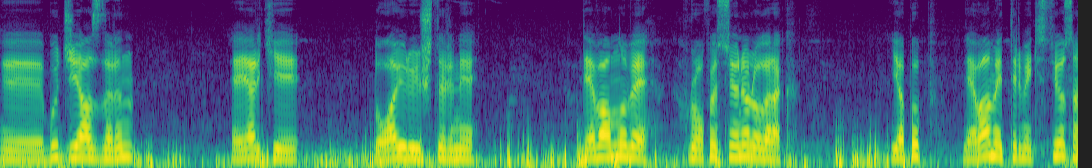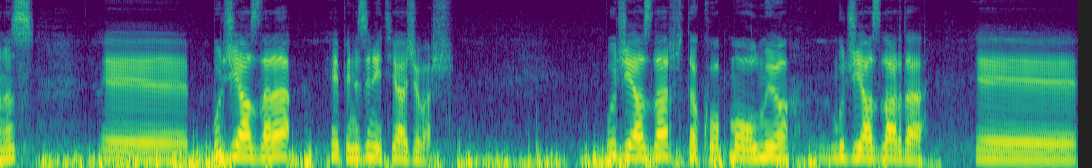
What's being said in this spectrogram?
e, bu cihazların eğer ki doğa yürüyüşlerini devamlı ve profesyonel olarak yapıp devam ettirmek istiyorsanız e, bu cihazlara hepinizin ihtiyacı var. Bu cihazlarda kopma olmuyor. Bu cihazlarda e,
